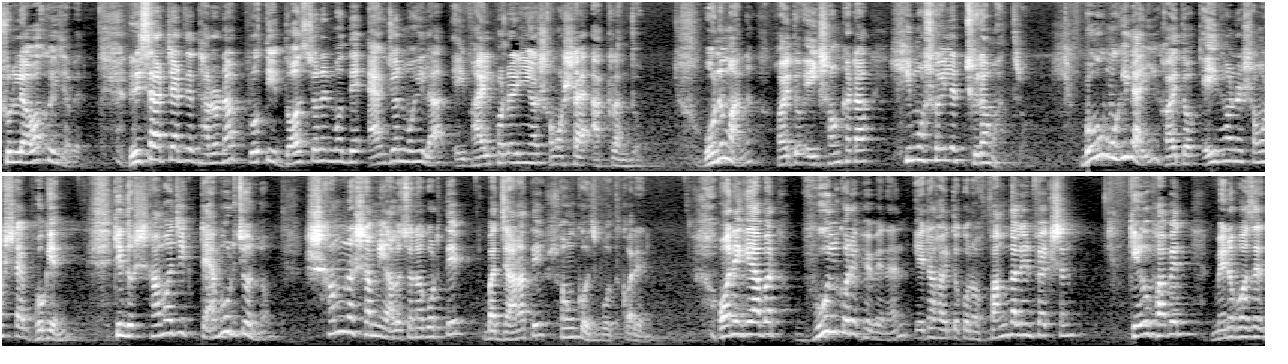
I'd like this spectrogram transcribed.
শুনলে অবাক হয়ে যাবেন। রিসার্চারদের ধারণা প্রতি দশ জনের মধ্যে একজন মহিলা এই ভাইলভোডাইনিয়া সমস্যায় আক্রান্ত। অনুমান হয়তো এই সংখ্যাটা হিমশৈলের চূড়া মাত্র। বহু মহিলাই হয়তো এই ধরনের সমস্যায় ভোগেন, কিন্তু সামাজিক ট্যাবুর জন্য সামনাসামনি আলোচনা করতে বা জানাতে সংকোচ বোধ করেন। অনেকে আবার ভুল করে ভেবে নেন, এটা হয়তো কোনো ফাঙ্গাল ইনফেকশন। কেউ ভাবেন মেনোপজের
